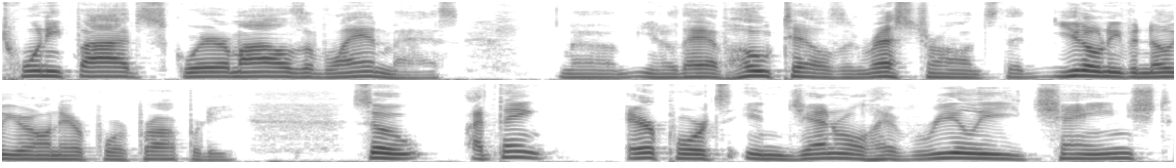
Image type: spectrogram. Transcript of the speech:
25 square miles of landmass. Um, you know, they have hotels and restaurants that you don't even know you're on airport property. So I think airports in general have really changed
